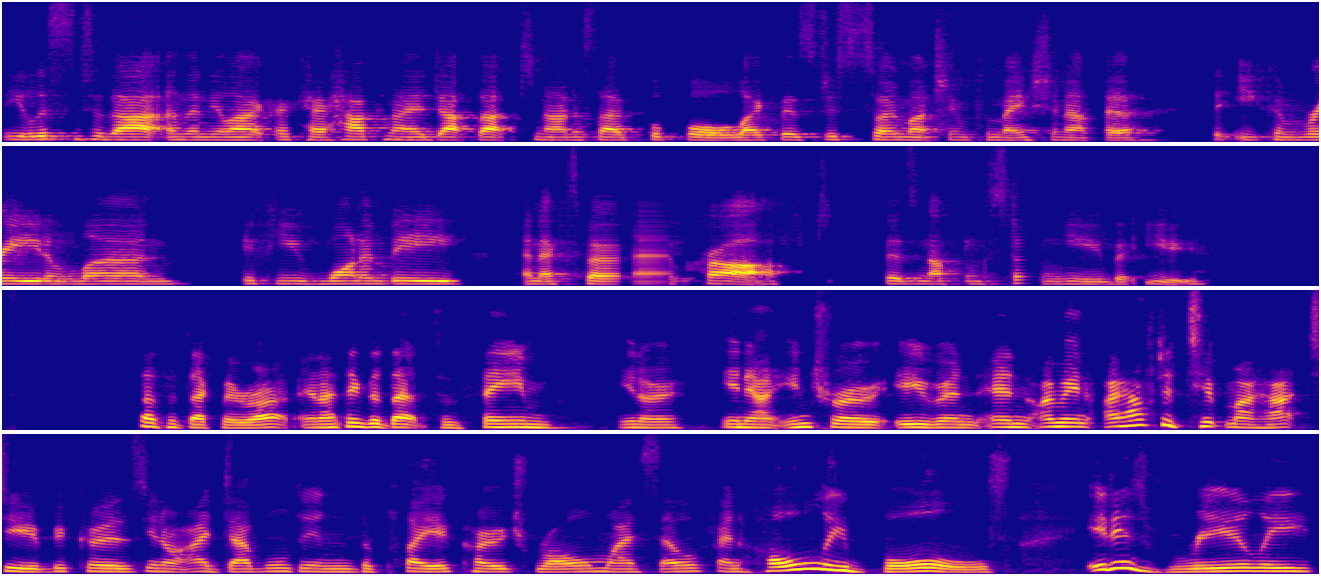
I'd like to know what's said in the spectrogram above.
You listen to that and then you're like, okay, how can I adapt that to nine side football? Like there's just so much information out there that you can read and learn. If you want to be an expert in craft, there's nothing stopping you but you. That's exactly right. And I think that that's a theme, you know, in our intro, even. And I mean, I have to tip my hat to you because, you know, I dabbled in the player coach role myself, and holy balls, it is really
